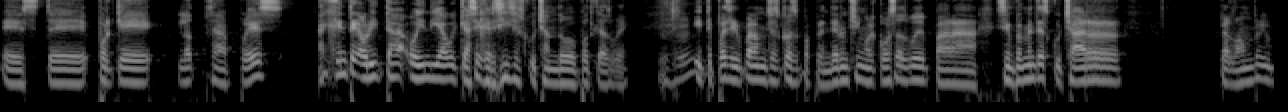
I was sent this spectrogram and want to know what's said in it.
Este, porque, lo- o sea, pues, hay gente ahorita, hoy en día, güey, que hace ejercicio escuchando podcast, güey. Y te puede servir para muchas cosas, para aprender un chingo de cosas, güey, para simplemente escuchar, perdón,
